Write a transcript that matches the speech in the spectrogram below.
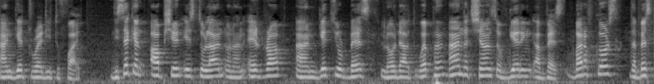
and get ready to fight. The second option is to land on an airdrop and get your best loadout weapon and a chance of getting a vest. But of course, the best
